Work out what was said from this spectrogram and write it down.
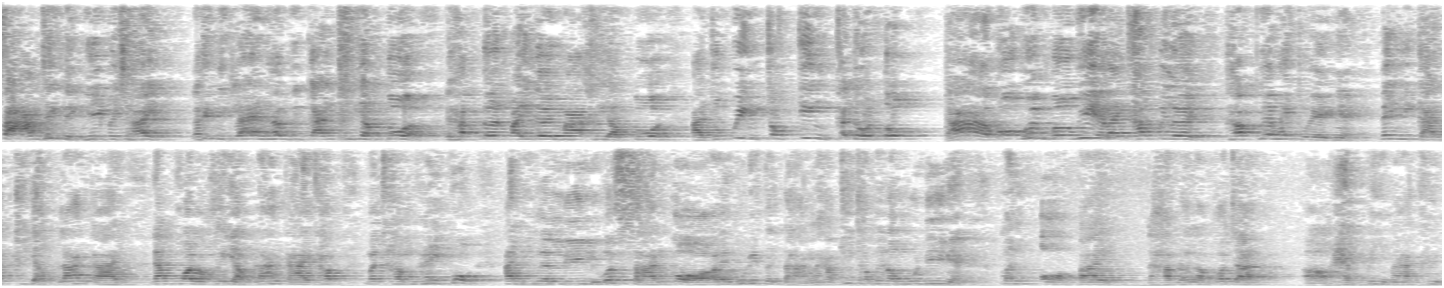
3 เทคนิคนี้ไปใช้และเทคนิคแรกนะครับคือการขยับตัวนะครับ เดินไปเดินมาขยับตัว อาจจะวิ่งจ็อกกิ้งกระโดดตบอ่าโบเพื่อนเบอร์พี่อะไรทำไปเลยครับ เพื่อให้ตัวเองเนี่ยได้มีการขยับร่างกายนะพอเราขยับร่างกายครับมันทำให้พวกอะดรีนาลีนหรือว่าสารก่ออะไรพวกนี้ต่างๆนะครับ ที่ทำให้เรามูดดี้เนี่ยมันออกไปนะครับ แล้วเราก็จะ แฮปปี้มากขึ้น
